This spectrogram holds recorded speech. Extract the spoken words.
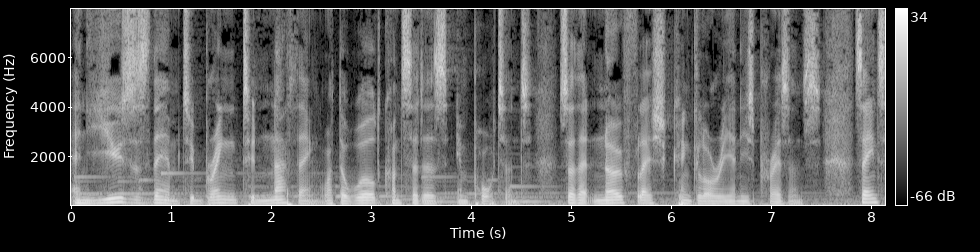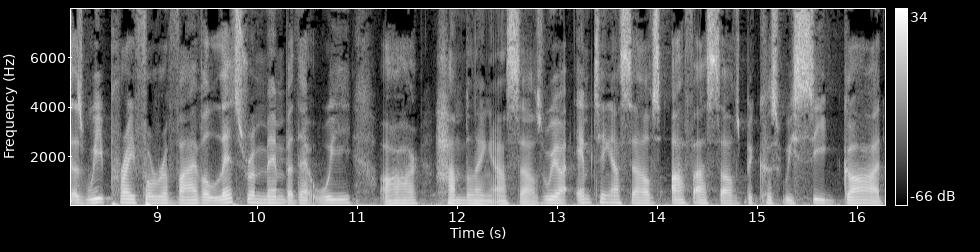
and uses them to bring to nothing what the world considers important, so that no flesh can glory in his presence. Saints, as we pray for revival, let's remember that we are humbling ourselves. We are emptying ourselves off ourselves because we see God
